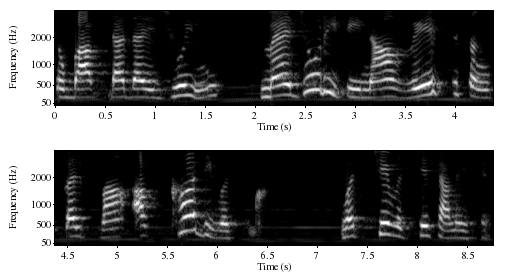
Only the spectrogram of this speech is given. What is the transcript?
તો બાપ દાદાએ જોયું, મેજોરિટીના વેસ્ટ સંકલ્પમાં આખા દિવસમાં વચ્ચે વચ્ચે ચાલે છે.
